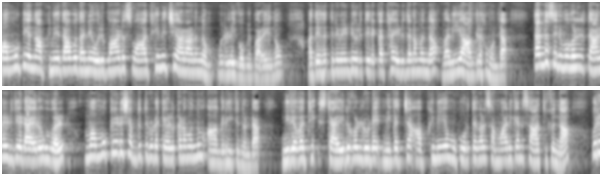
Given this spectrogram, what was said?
മമ്മൂട്ടി എന്ന അഭിനേതാവ് തന്നെ ഒരുപാട് സ്വാധീനിച്ചയാളാണെന്നും മുരളി ഗോപി പറയുന്നു. അദ്ദേഹത്തിന് വേണ്ടി ഒരു തിരക്കഥ എഴുതണമെന്ന് വലിയ ആഗ്രഹമുണ്ട്. തന്റെ സിനിമകളിൽ താൻ എഴുതിയ ഡയലോഗുകൾ മമ്മൂക്കയുടെ ശബ്ദത്തിലൂടെ കേൾക്കണമെന്നും ആഗ്രഹിക്കുന്നുണ്ട്. നിരവധി സ്റ്റൈലുകളിലൂടെ മികച്ച അഭിനയ മുഹൂർത്തങ്ങൾ സമ്മാനിക്കാൻ സാധിക്കുന്ന ഒരു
